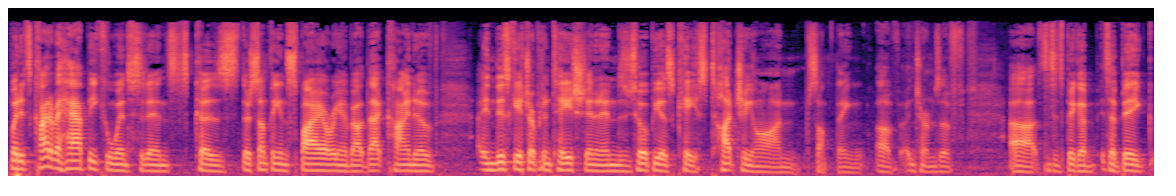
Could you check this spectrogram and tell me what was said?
But it's kind of a happy coincidence because there's something inspiring about that kind of, in this case, representation, and in Zootopia's case, touching on something of in terms of uh, since it's big, a, it's a big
